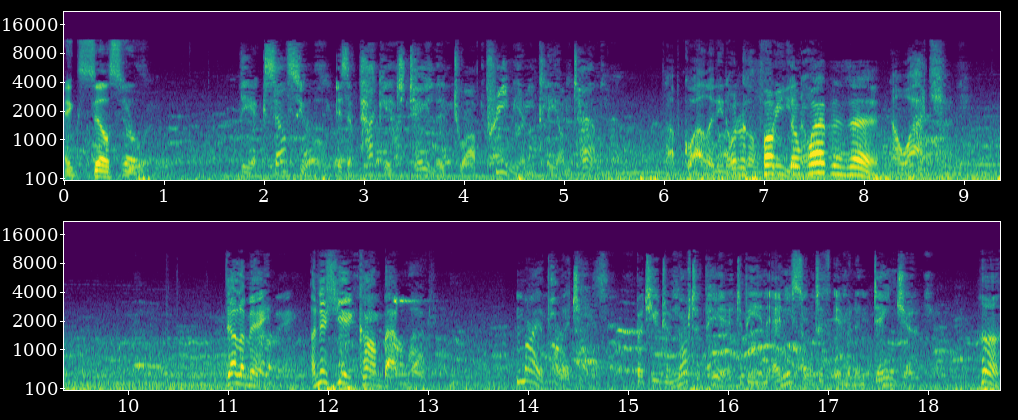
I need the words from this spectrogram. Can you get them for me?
Excelsior. The Excelsior is a package tailored to our premium clientele. Top quality don't Where the come fuck free, you the know? weapons at? Now watch. Delamain, initiate combat mode. My apologies, but you do not appear to be in any sort of imminent danger. Huh.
